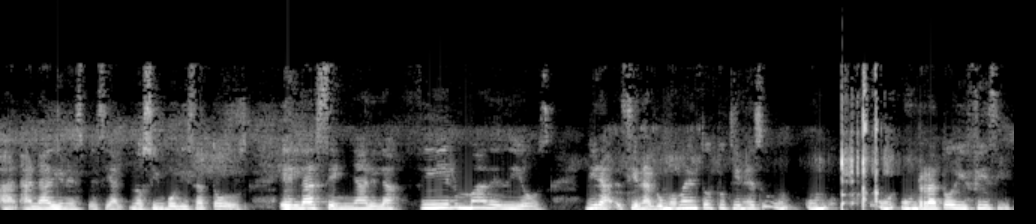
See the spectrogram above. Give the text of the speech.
a, nadie en especial, nos simboliza a todos. Es la señal, es la firma de Dios. Mira, si en algún momento tú tienes un rato difícil,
